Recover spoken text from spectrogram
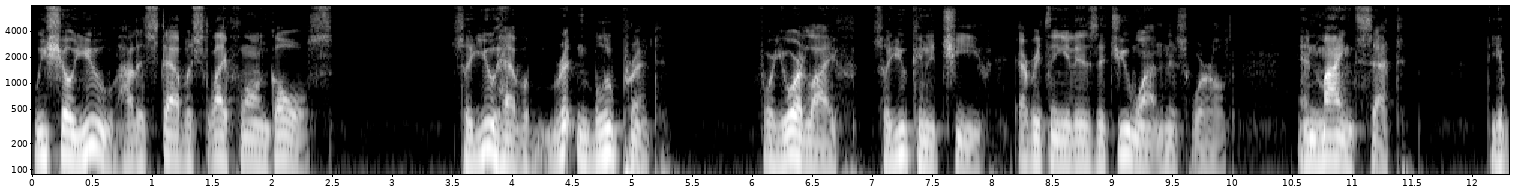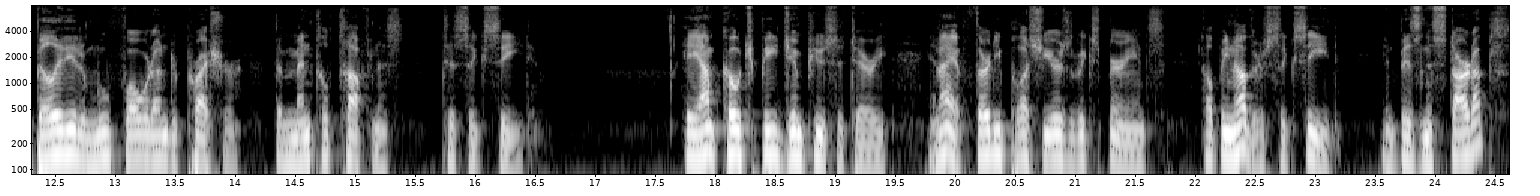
We show you how to establish lifelong goals so you have a written blueprint for your life so you can achieve everything it is that you want in this world. And mindset. The ability to move forward under pressure, the mental toughness to succeed. Hey, I'm Coach P. Jim Pusateri, and I have 30 plus years of experience helping others succeed in business startups,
